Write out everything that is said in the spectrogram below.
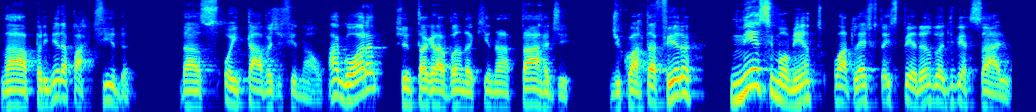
na primeira partida das oitavas de final. Agora, a gente está gravando aqui na tarde de quarta-feira, Nesse momento, o Atlético está esperando o adversário,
